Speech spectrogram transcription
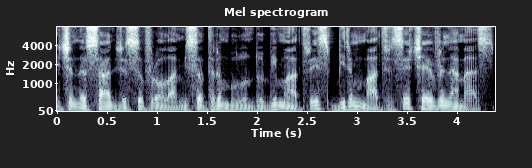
İçinde sadece sıfır olan bir satırın bulunduğu bir matris, birim matrise çevrilemez.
